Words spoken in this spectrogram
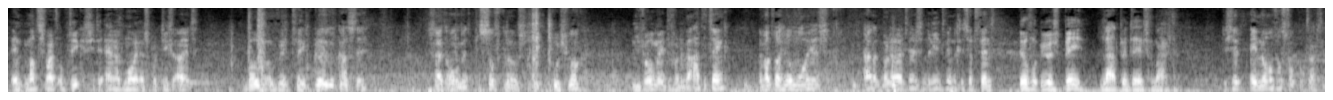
in mat zwart optiek ziet er erg mooi en sportief uit. Boven ook weer twee keukenkasten. Sluit allemaal met soft close en push lock. Niveaumeter voor de watertank. En wat wel heel mooi is aan het model uit 2023 is dat Fendt heel veel USB laadpunten heeft gemaakt. Dus je hebt enorm veel stopcontacten,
